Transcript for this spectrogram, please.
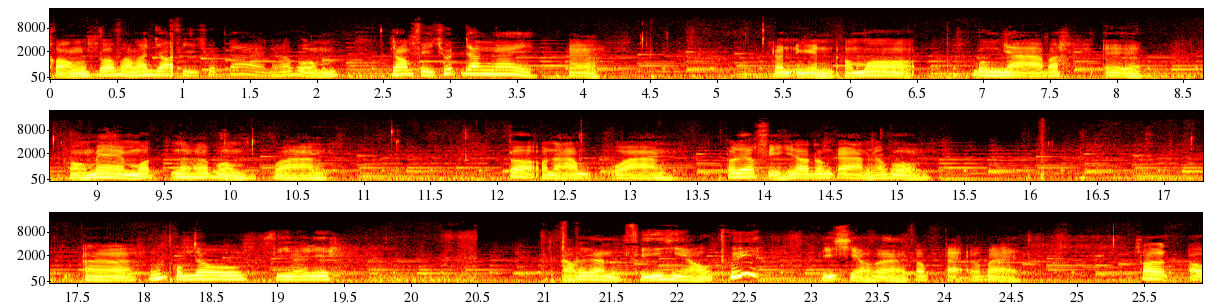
ของก็สามารถย้อมสีชุดได้นะครับผมย้อมสีชุดยังไงอ่าก่อนอื่นเอาหม้อบุ้งยาปะเออ ของแม่มดนะครับผมวาง ก็เอาน้ำวางก็เลือกสีที่เราต้องการครับผมเอ่อผมจะสีอะไรดีต่อด้วยกันสีเขียวทุยสีเขียวอะก็แปะเข้าไปก็เอา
